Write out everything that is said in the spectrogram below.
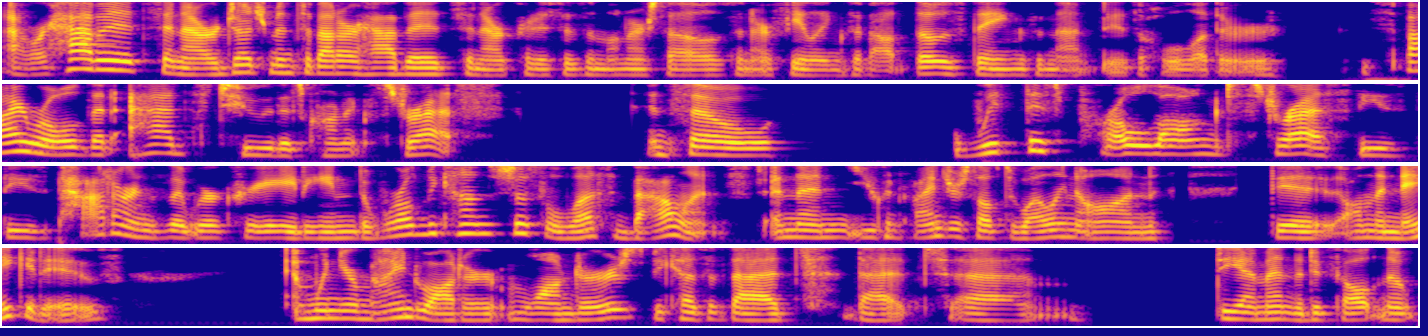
our habits and our judgments about our habits and our criticism on ourselves and our feelings about those things and that is a whole other spiral that adds to this chronic stress and so with this prolonged stress, these these patterns that we're creating, the world becomes just less balanced, and then you can find yourself dwelling on the on the negative. And when your mind water wanders because of that that um, DMN, the default no-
